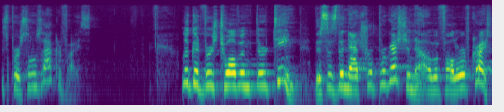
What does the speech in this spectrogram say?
It's personal sacrifice. Look at verse 12 and 13. This is the natural progression now of a follower of Christ.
